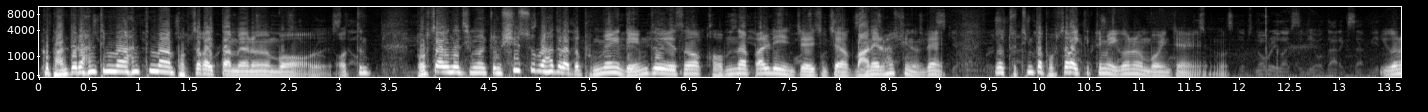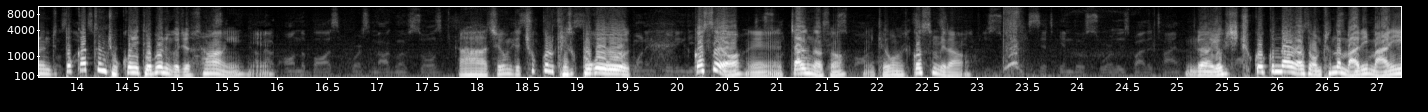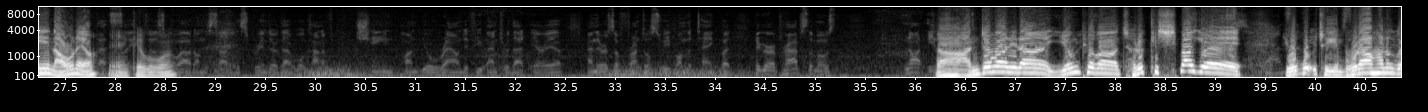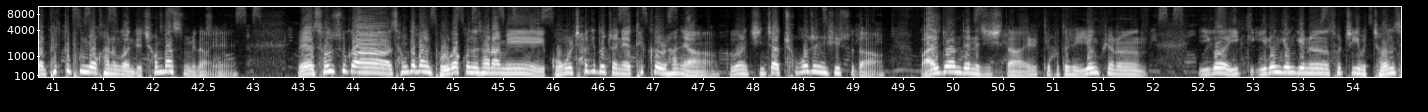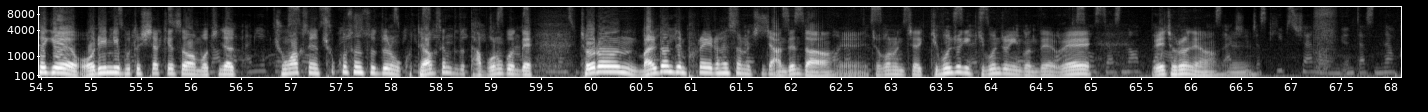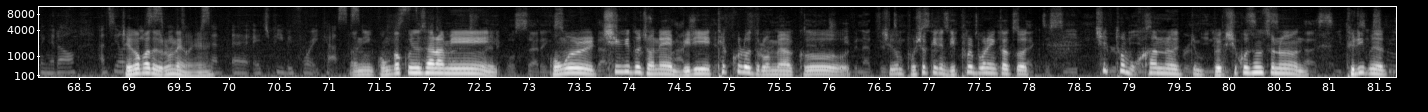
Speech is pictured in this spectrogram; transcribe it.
그 반대로 한 팀만 한 팀만 법사가 있다면은 뭐 어떤 법사 있는 팀은 좀 실수를 하더라도 분명히 네임드에서 겁나 빨리 이제 진짜 만회를 할 수 있는데 이거 두 팀 다 법사가 있기 때문에 이거는 뭐 이제 뭐 이거는 똑같은 조건이 돼버린 거죠 상황이. 예. 아 지금 이제 축구를 계속 보고 껐어요. 예, 짜증나서 예, 결국은 껐습니다. 그러니까 역시 축구 끝나고 나서 엄청난 말이 많이 나오네요. 예, 결국은. 자 안정환이랑 이영표가 저렇게 심하게 욕을 저기 뭐라 하는 건 팩트 폭력하는 건 이제 처음 봤습니다. 예. 왜 선수가 상대방이 볼 갖고 있는 사람이 공을 차기도 전에 태클을 하냐? 그건 진짜 초보적인 실수다. 말도 안 되는 짓이다. 이렇게 붙어서 이영표는 이거 이, 이런 경기는 솔직히 전 세계 어린이부터 시작해서 뭐 진짜 중학생 축구 선수들, 뭐 대학생들도 다 보는 건데 저런 말도 안 되는 플레이를 해서는 진짜 안 된다. 예, 저거는 진짜 기본적인 기본적인 건데 왜 왜 저러냐? 예. 제가 봐도 그러네요. 예. 아니 공 갖고 있는 사람이 공을 치기도 전에 미리 태클로 들어오면 그 지금 보셨겠지만 니플 보니까 그 치토 좀 멕시코 선수는 드리블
